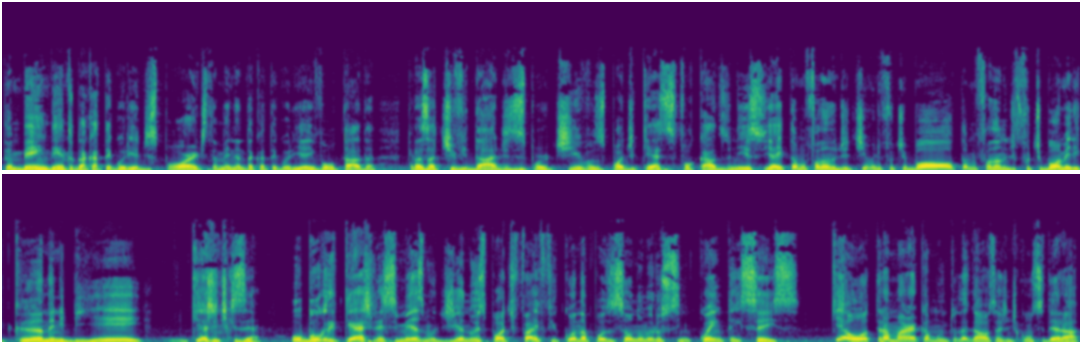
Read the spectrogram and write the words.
também dentro da categoria de esporte, também dentro da categoria aí voltada para as atividades esportivas, os podcasts focados nisso. E aí estamos falando de time de futebol, estamos falando de futebol americano, NBA, o que a gente quiser. O Bugrecast, nesse mesmo dia, no Spotify, ficou na posição número 56, que é outra marca muito legal se a gente considerar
